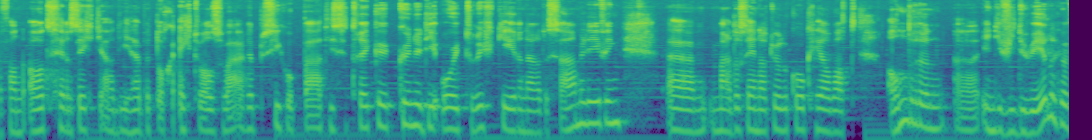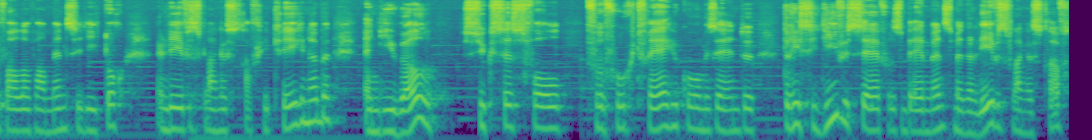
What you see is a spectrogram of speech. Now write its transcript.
van oudsher zegt, ja, die hebben toch echt wel zware psychopathische trekken, kunnen die ooit terugkeren naar de samenleving? Ehm, maar er zijn natuurlijk ook heel wat andere individuele gevallen van mensen die toch een levenslange straf gekregen hebben en die wel succesvol vervroegd vrijgekomen zijn. De, recidivecijfers bij mensen met een levenslange straf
